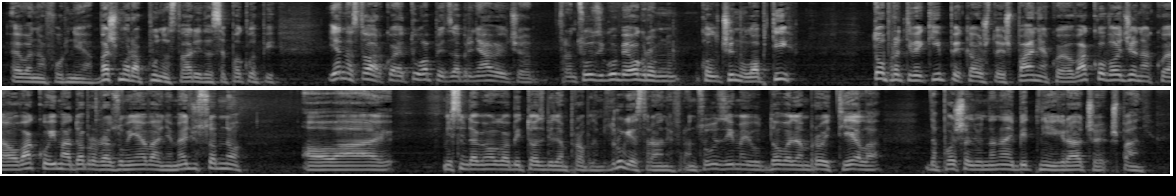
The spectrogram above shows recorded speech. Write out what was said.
Evana Furnija. Baš mora puno stvari da se poklopi. Jedna stvar koja je tu opet zabrinjavajuća, Francuzi gube ogromnu količinu lopti, to protiv ekipe kao što je Španja koja je ovako vođena, koja ovako ima dobro razumijevanje međusobno, ovaj, mislim da bi mogao biti ozbiljan problem. S druge strane, Francuzi imaju dovoljan broj tijela da pošalju na najbitnije igrače Španije.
